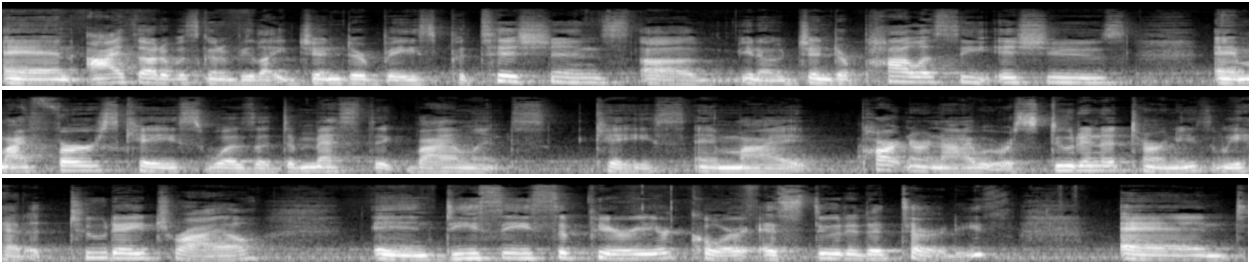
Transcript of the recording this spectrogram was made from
And I thought it was going to be like gender based petitions, uh, you know, gender policy issues. And my first case was a domestic violence case. And my partner and I, we were student attorneys. We had a two day trial in DC Superior Court as student attorneys. And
